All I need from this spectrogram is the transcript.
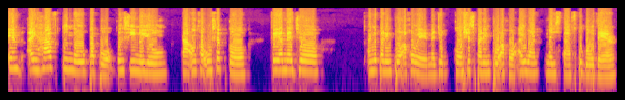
And I have to know pa po kung sino yung taong kausap ko. Kaya medyo, ano pa rin po ako eh, medyo cautious pa rin po ako. I want my staff to go there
